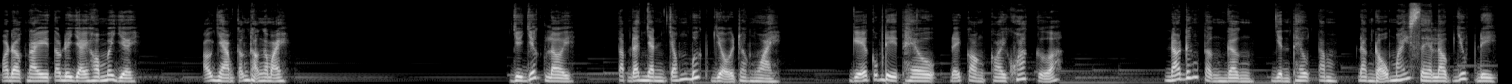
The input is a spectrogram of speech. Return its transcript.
Mà đợt này tao đi dạy hôm mới về. Ở nhà cẩn thận nha mày. Vừa dứt lời, Tâm đã nhanh chóng bước dội ra ngoài. Nghĩa cũng đi theo để còn coi khóa cửa. Nó đứng tận ngần, Nhìn theo Tâm đang nổ máy xe lao giúp đi,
